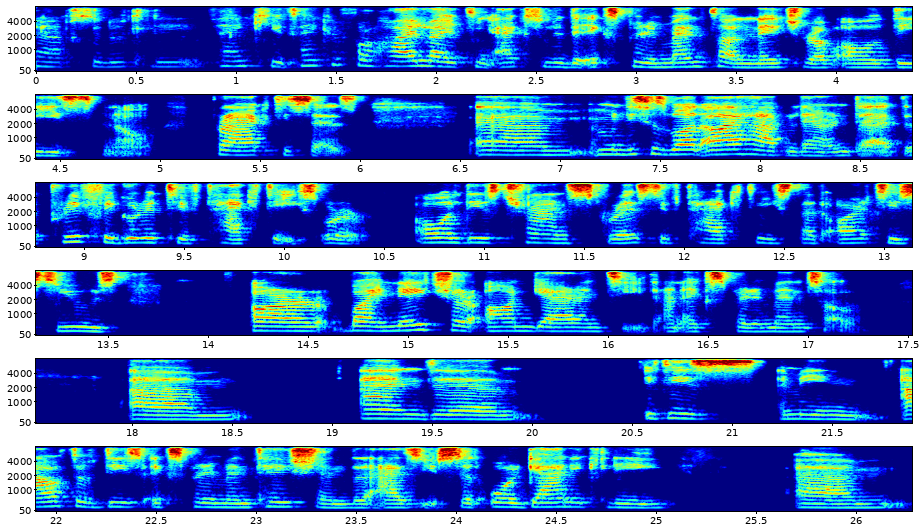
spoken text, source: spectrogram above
Absolutely. Thank you. Thank you for highlighting actually the experimental nature of all these, you know, practices. Um, I mean, this is what I have learned that the prefigurative tactics or all these transgressive tactics that artists use are by nature unguaranteed and experimental. Um, and um, it is, I mean, out of this experimentation that, as you said, organically um,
